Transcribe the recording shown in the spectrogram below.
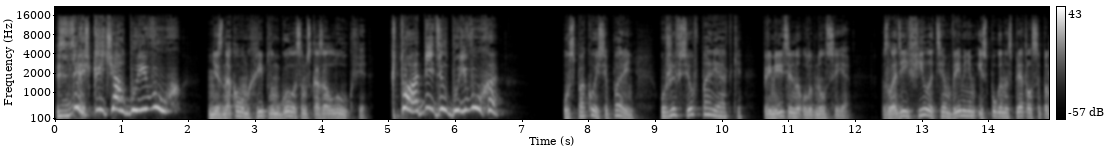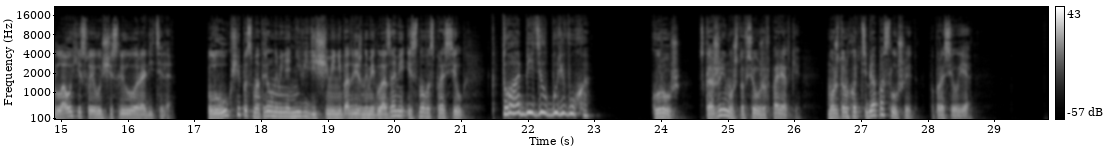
Здесь кричал буревух, незнакомым хриплым голосом сказал Лукфи. Кто обидел буревуха? Успокойся, парень, уже все в порядке, примирительно улыбнулся я. Злодей Фила тем временем испуганно спрятался под лаохи своего счастливого родителя. Лукфи посмотрел на меня невидящими неподвижными глазами и снова спросил: "Кто обидел буревуха?" "Куруш, скажи ему, что все уже в порядке. Может, он хоть тебя послушает", попросил я.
